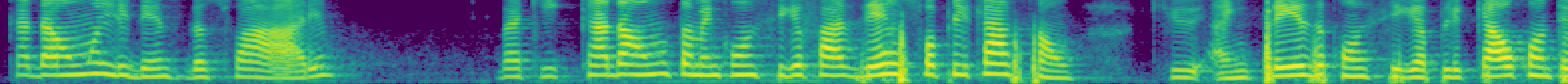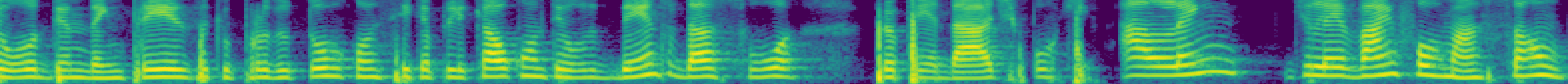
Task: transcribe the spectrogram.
cada um ali dentro da sua área, para que cada um também consiga fazer a sua aplicação que a empresa consiga aplicar o conteúdo dentro da empresa, que o produtor consiga aplicar o conteúdo dentro da sua propriedade, porque além de levar informação,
